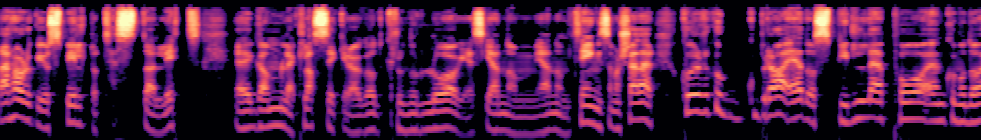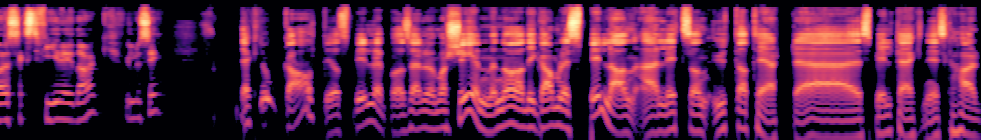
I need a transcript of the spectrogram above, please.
der har dere jo spilt og testa litt eh, gamle klassikere, og gått kronologisk gjennom, gjennom, ting som har skjedd her. Hvor, hvor, hvor bra er det å spille på en Commodore 64 i dag, vil du si? det er ikke noe galt i å spille på selve maskinen, men noen av de gamle spillene er litt sånn utdatert eh, spillteknisk. Har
